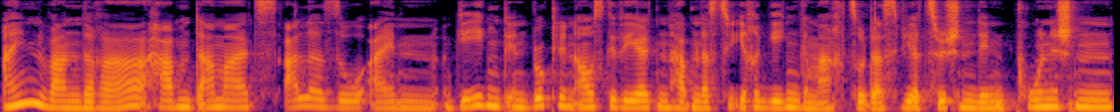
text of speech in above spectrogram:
Einwanderer haben damals alle so eine Gegend in Brooklyn ausgewählt und haben das zu ihrer Gegend gemacht, so dass wir zwischen den polnischen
